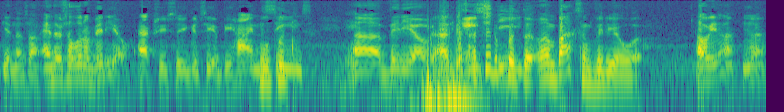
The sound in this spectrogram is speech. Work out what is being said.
getting those on. And there's a little video actually, so you can see a behind-the-scenes uh, video I guess I should have put the unboxing video up Oh yeah, yeah,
